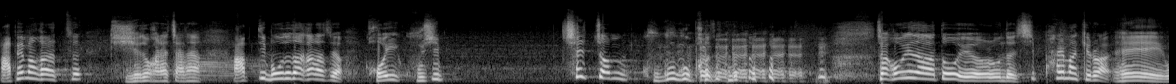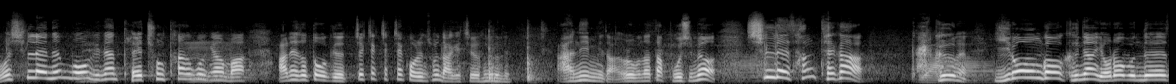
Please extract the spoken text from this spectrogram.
앞에만 갈았죠. 뒤에도 갈았잖아요. 앞뒤 모두 다 갈았어요. 거의 90 7.999%. 자, 거기다가 또 여러분들 18만 킬로라. 에이, 뭐 실내는 뭐 그냥 대충 타고 그냥 막 안에서 또그 짹짹짹짹 거리는 소리 나겠지. 여러분들. 아닙니다. 여러분들 딱 보시면 실내 상태가 깔끔해. 야. 이런 거 그냥 여러분들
